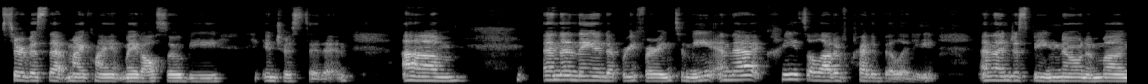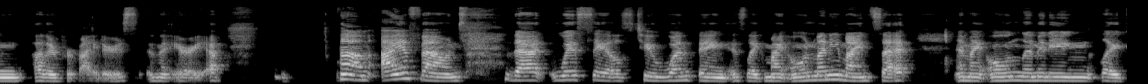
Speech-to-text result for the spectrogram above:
service that my client might also be interested in. Um, and then they end up referring to me and that creates a lot of credibility. And then just being known among other providers in the area. Um, i have found that with sales too one thing is like my own money mindset and my own limiting like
